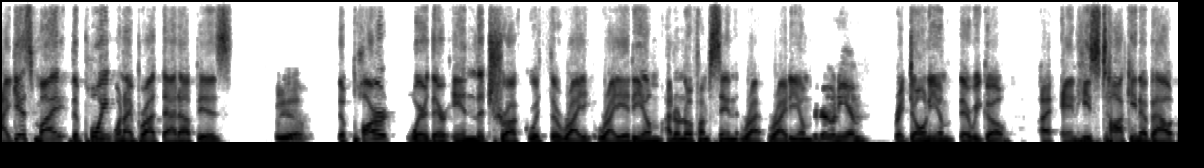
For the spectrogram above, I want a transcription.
I guess my the point when I brought that up is Yeah. the part where they're in the truck with the ri- radium. I don't know if I'm saying ri- radium, Rhydonium. rhydonium. There we go. Uh, and he's talking about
